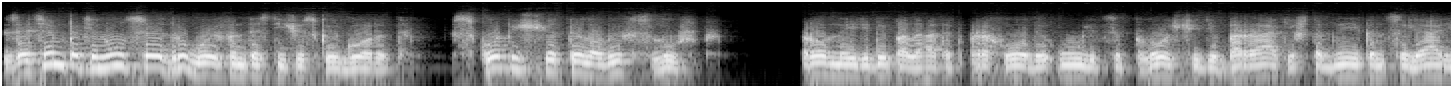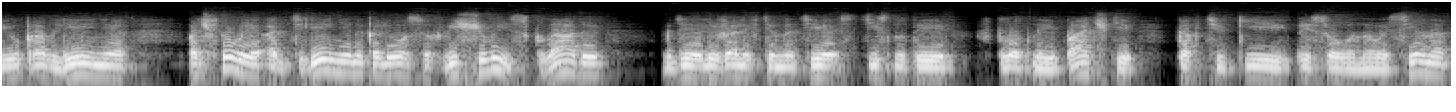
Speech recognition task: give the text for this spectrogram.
Затем потянулся другой фантастический город — скопище тыловых служб — Ровные ряды палаток, проходы, улицы, площади, бараки, штабные канцелярии, управления, почтовые отделения на колесах, вещевые склады, где лежали в темноте стиснутые в плотные пачки, как тюки прессованного сена,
